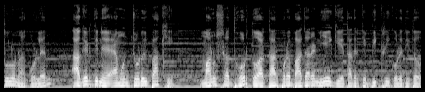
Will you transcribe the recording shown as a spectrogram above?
তুলনা করলেন? আগের দিনে এমন চড়ুই পাখি মানুষরা ধরতো আর তারপরে বাজারে নিয়ে গিয়ে তাদেরকে বিক্রি করে দিত।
